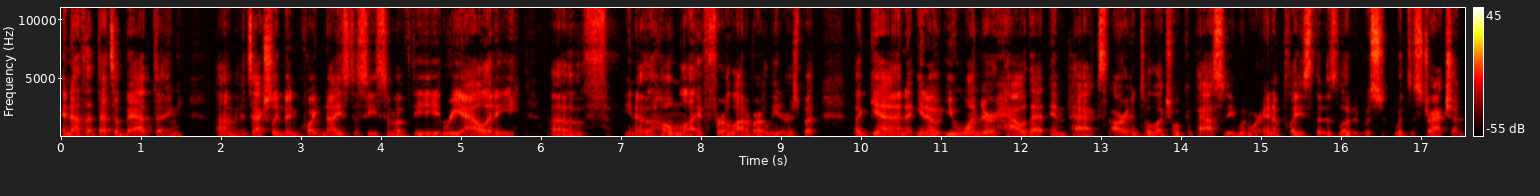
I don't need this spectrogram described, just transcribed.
and not that that's a bad thing. Um, it's actually been quite nice to see some of the reality of you know the home life for a lot of our leaders, but again, you know, you wonder how that impacts our intellectual capacity when we're in a place that is loaded with, with distraction.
